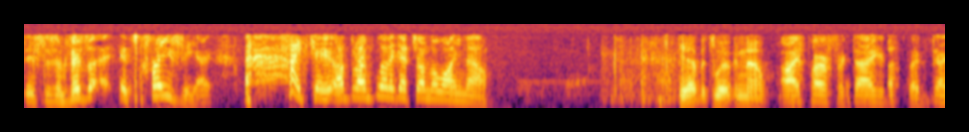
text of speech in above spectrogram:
this is invisible, it's crazy. I, I can't, I'm, but I'm glad I got you on the line now. Yep, it's working now. All right, perfect. I, I, I.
